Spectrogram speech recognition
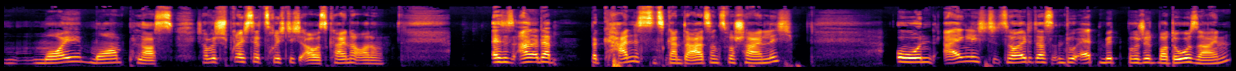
moi, mon plus. Ich hoffe, ich spreche es jetzt richtig aus. Keine Ahnung. Es ist einer der bekanntesten Skandalsongs wahrscheinlich. Und eigentlich sollte das ein Duett mit Brigitte Bardot sein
